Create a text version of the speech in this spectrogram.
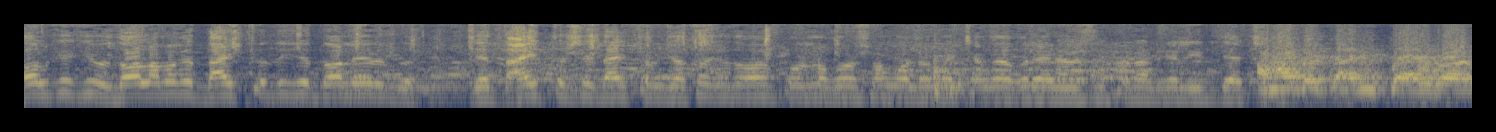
দলকে কি দল আমাকে দায়িত্ব দিয়েছে দলের যে দায়িত্ব সে দায়িত্ব আমি যথাযথভাবে পূর্ণ করে সংগঠনকে চাঙ্গা করে আমি লিড দিয়েছি। আমাদের গাড়ি ড্রাইভার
